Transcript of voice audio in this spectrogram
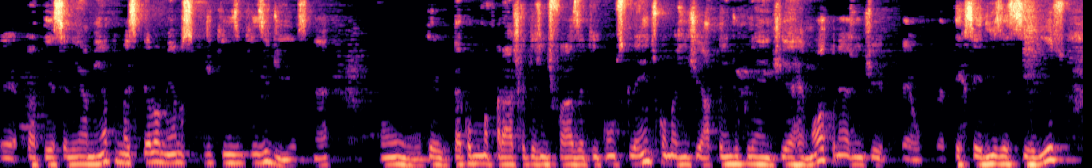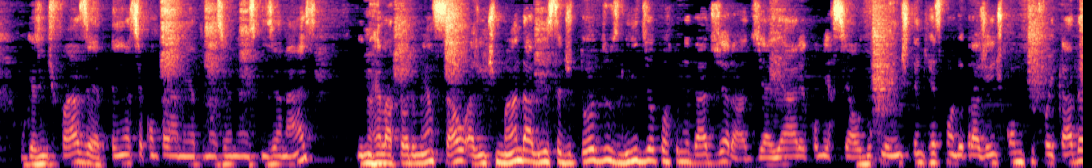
é, para ter esse alinhamento, mas pelo menos de 15 em 15 dias, né? um, até como uma prática que a gente faz aqui com os clientes, como a gente atende o cliente e é remoto, né, a gente é, terceiriza esse serviço, o que a gente faz é, tem esse acompanhamento nas reuniões quinzenais e no relatório mensal a gente manda a lista de todos os leads e oportunidades gerados. E aí a área comercial do cliente tem que responder para a gente como que foi cada,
